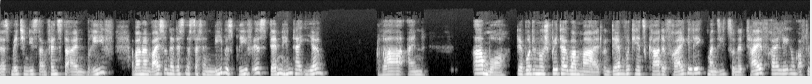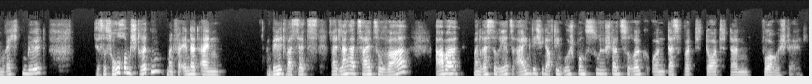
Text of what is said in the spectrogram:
Das Mädchen liest am Fenster einen Brief, aber man weiß unterdessen, dass das ein Liebesbrief ist, denn hinter ihr war ein Amor. Der wurde nur später übermalt und der wird jetzt gerade freigelegt. Man sieht so eine Teilfreilegung auf dem rechten Bild. Das ist hoch umstritten. Man verändert ein Bild, was jetzt seit langer Zeit so war, aber man restauriert es eigentlich wieder auf den Ursprungszustand zurück und das wird dort dann vorgestellt.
